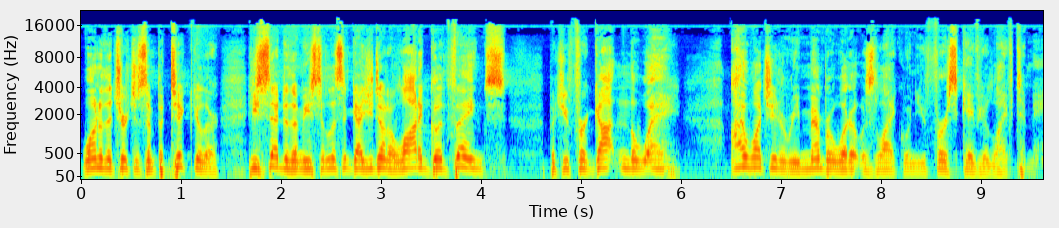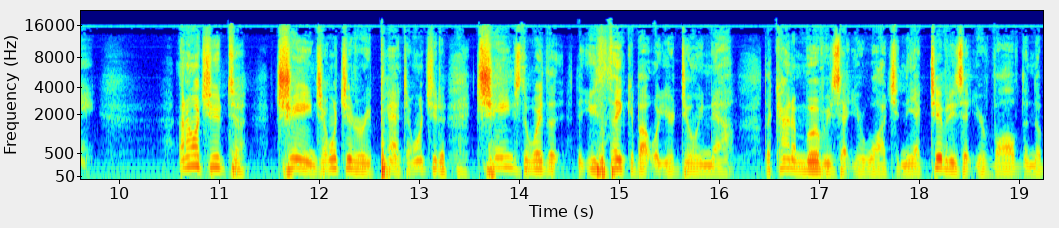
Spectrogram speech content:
one of the churches in particular, he said to them, He said, Listen, guys, you've done a lot of good things, but you've forgotten the way. I want you to remember what it was like when you first gave your life to me. And I want you to change. I want you to repent. I want you to change the way that, that you think about what you're doing now, the kind of movies that you're watching, the activities that you're involved in, the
